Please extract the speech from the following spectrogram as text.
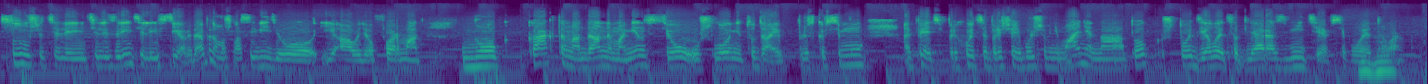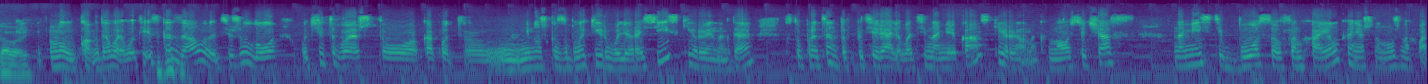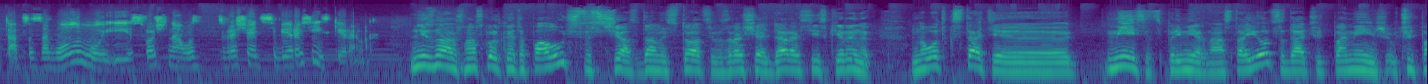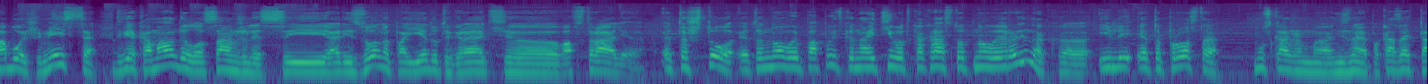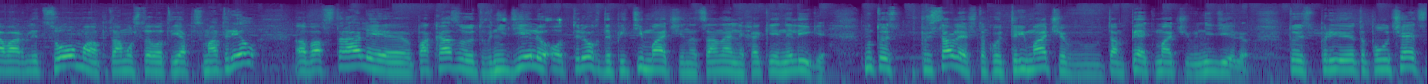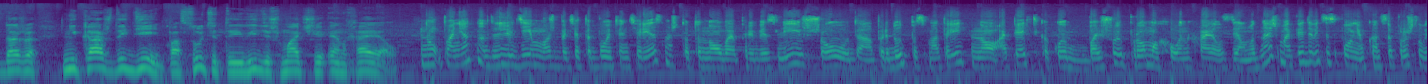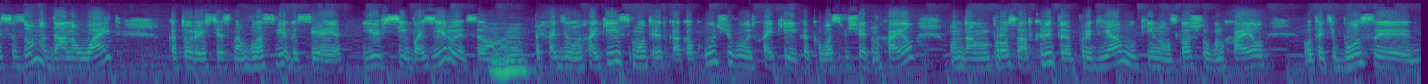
слушателей, телезрителей, всех, да, потому что у нас и видео, и аудио формат. Но как-то на данный момент все ушло не туда. И плюс ко всему, опять приходится обращать больше внимания на то, что делается для развития всего угу. этого. Давай. Ну, как давай? Вот я и сказала, тяжело, учитывая, что как вот э, немножко заблокировали российский рынок, да, сто процентов потеряли латиноамериканский рынок, но сейчас на месте боссов НХЛ, конечно, нужно хвататься за голову и срочно возвращать себе российский рынок. Не знаю насколько это получится сейчас в данной ситуации возвращать, да, российский рынок. Но вот, кстати, э, месяц примерно остается, да, чуть поменьше, чуть побольше месяца. Две команды, Лос-Анджелес и Аризона, поедут играть э, в Австралию. Это что? Это новая попытка найти вот как раз тот новый рынок? Э, или это просто, ну, скажем, э, не знаю, показать товар лицом? Э, потому что вот я посмотрел, а в Австралии показывают в неделю от 3 до 5 матчей национальной хоккейной лиги. Ну, то есть, представляешь, такое 3 матча, там 5 матчей в неделю. То есть, при, это получается даже не каждый день, по сути, ты видишь матчи НХЛ. Ну, понятно, для людей, может быть, это будет интересно, что-то новое привезли, шоу, да, придут посмотреть, но опять какой большой промах у НХЛ сделан. Вот знаешь, мы опять давайте вспомним, в конце прошлого сезона Дана Уайт, который, естественно, в Лас-Вегасе UFC базируется, он mm-hmm. приходил на хоккей, смотрит, как окучивают хоккей, как его освещает НХЛ, он там просто открыто предъяву кинул, сказал, что в НХЛ вот эти боссы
